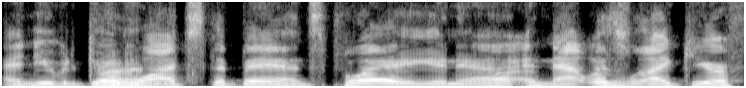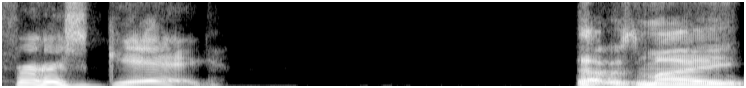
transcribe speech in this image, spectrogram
And you would go right. watch the bands play, you know, and that was like your first gig. That was my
